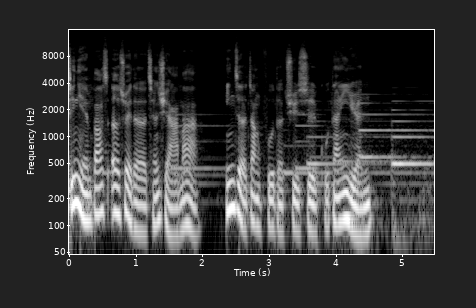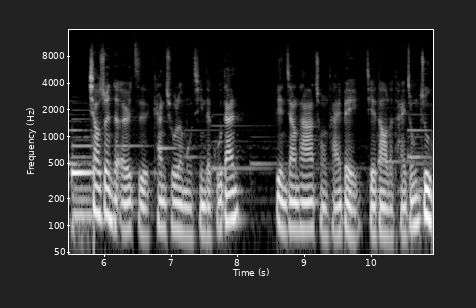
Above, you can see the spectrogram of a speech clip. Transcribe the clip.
今年八十二岁的陈雪阿嬷，因着丈夫的去世，孤单一人。孝顺的儿子看出了母亲的孤单，便将她从台北接到了台中住。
